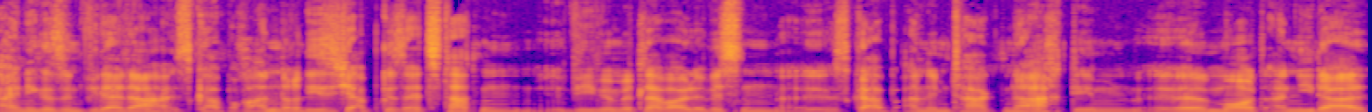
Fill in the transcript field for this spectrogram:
Einige sind wieder da. Es gab auch andere, die sich abgesetzt hatten, wie wir mittlerweile wissen. Es gab an dem Tag nach dem äh, Mord an Nidal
